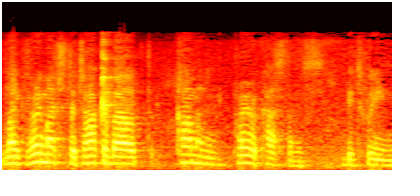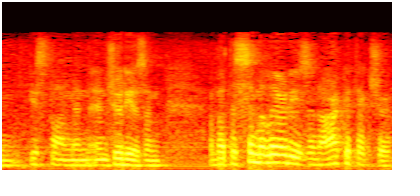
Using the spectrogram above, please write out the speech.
like very much to talk about common prayer customs between Islam and, and Judaism, about the similarities in architecture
